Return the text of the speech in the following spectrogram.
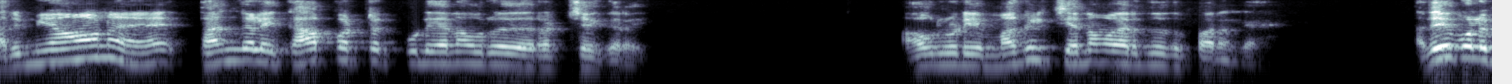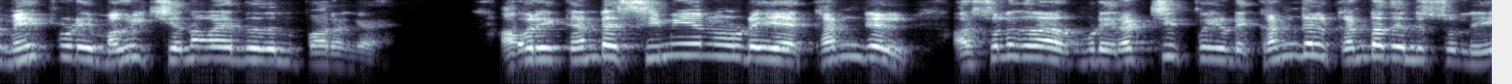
அருமையான தங்களை காப்பாற்றக்கூடியன ஒரு ரட்சகரை அவர்களுடைய மகிழ்ச்சி என்னவா இருந்தது பாருங்க. அதே போல மெய்ப்பனுடைய மகிழ்ச்சி என்னவா இருந்ததுன்னு பாருங்க. அவரை கண்ட சிமியனுடைய கண்கள் அவர் சொல்லுகிறார் உங்களுடைய ரட்சிப்பையுடைய கண்கள் கண்டது என்று சொல்லி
